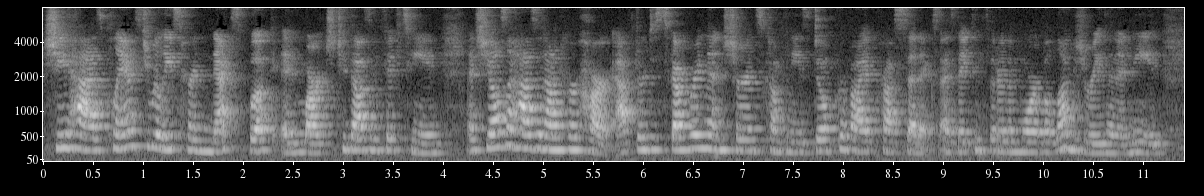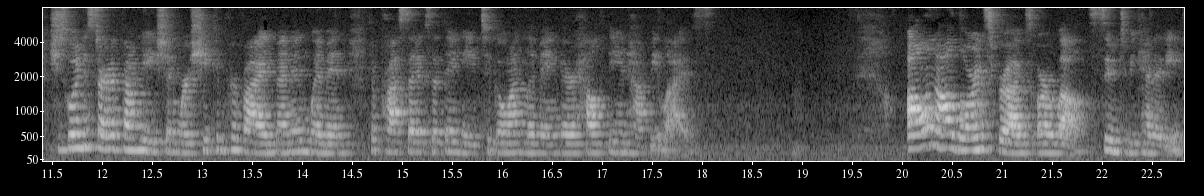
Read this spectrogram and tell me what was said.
she has plans to release her next book in March 2015, and she also has it on her heart after discovering that insurance companies don't provide prosthetics as they consider them more of a luxury than a need. She's going to start a foundation where she can provide men and women the prosthetics that they need to go on living their healthy and happy lives. All in all, Lauren Scruggs, or well, soon to be Kennedy,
